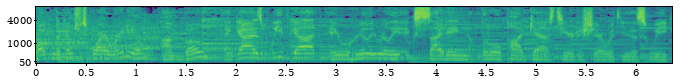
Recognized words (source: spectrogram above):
Welcome to Country Squire Radio. I'm Bo, and guys, we've got a really, really exciting little podcast here to share with you this week.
